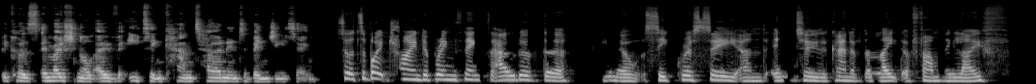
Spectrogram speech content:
Because emotional overeating can turn into binge eating. So it's about trying to bring things out of the, you know, secrecy and into the kind of the light of family life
